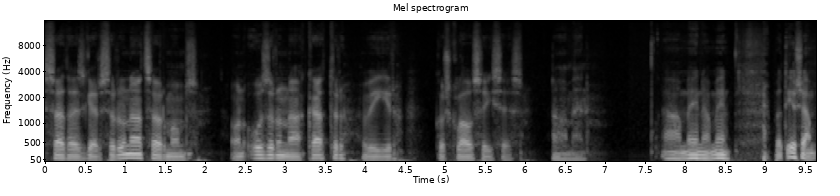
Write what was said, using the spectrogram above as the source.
Svētais gars runā caur mums un uzrunā katru vīru, kurš klausīsies. Āmen! Amen, amen. Patiešām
